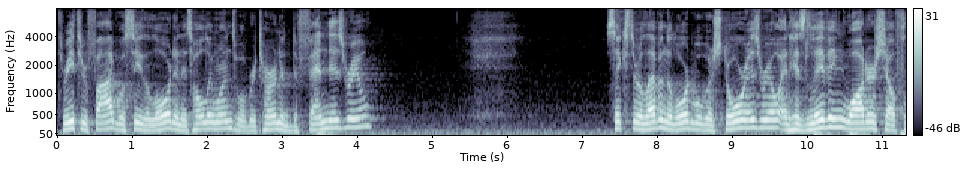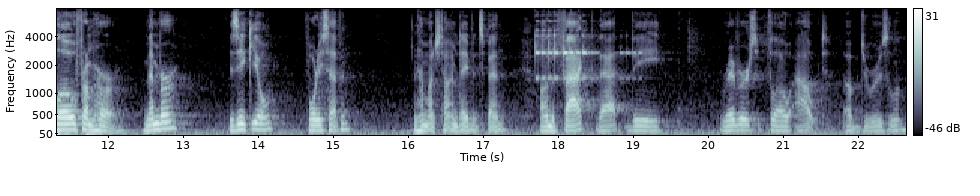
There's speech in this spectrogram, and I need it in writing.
3 through 5, we'll see the Lord and his holy ones will return and defend Israel. 6 through 11, the Lord will restore Israel, and his living water shall flow from her. Remember Ezekiel 47? And how much time David spent on the fact that the rivers flow out of Jerusalem.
